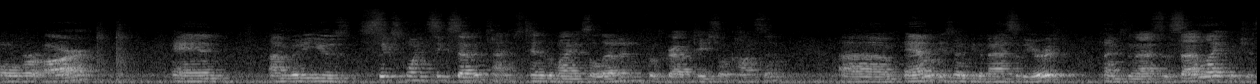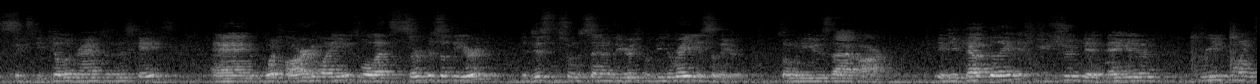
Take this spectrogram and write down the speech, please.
over R. And I'm going to use 6.67 times 10 to the minus 11 for the gravitational constant. Um, M is going to be the mass of the Earth times the mass of the satellite, which is 60 kilograms in this case. And what R do I use? Well, that's the surface of the Earth. The distance from the center of the Earth would be the radius of the Earth. So I'm going to use that R. If you calculate it, you should get negative 3.7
